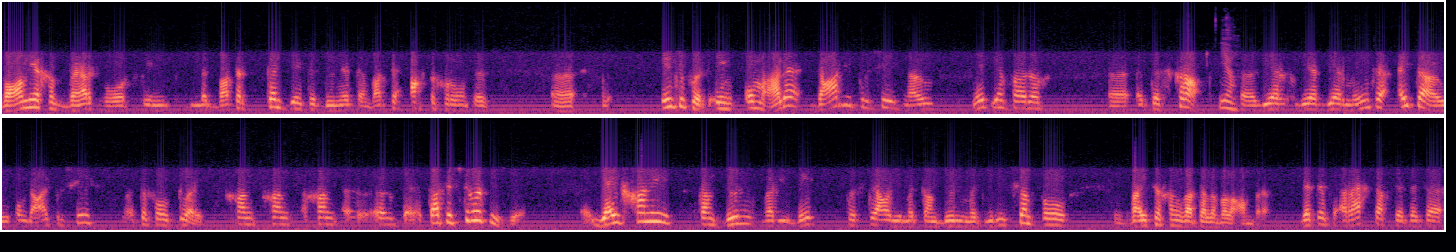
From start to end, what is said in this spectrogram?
waarmee gewerk word en met watter kind jy te doen het en wat sy agtergrond is uh ensovoorts en om hulle daardie proses nou net eenvoudig uh te skrap. Ja. Uh deur deur deur mense uit te hou om daai proses te voltooi, gaan gaan gaan uh, uh, katastrofies wees. Uh, jy gaan nie kan doen wat die wet voorstel jy moet kan doen met hierdie simpel wysiging wat hulle wil aanbring. Dit is regtig dit is 'n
